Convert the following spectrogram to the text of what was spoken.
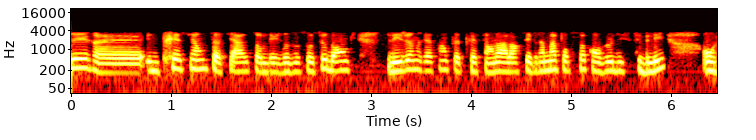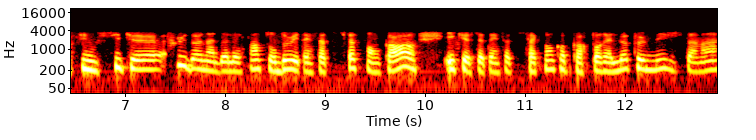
euh, une pression sociale sur les réseaux sociaux. Donc, les jeunes ressentent cette pression-là. Alors, c'est vraiment pour ça qu'on veut les cibler. On sait aussi que plus d'un adolescent sur deux est insatisfait de son corps et que cette insatisfaction corporelle-là peut mener justement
